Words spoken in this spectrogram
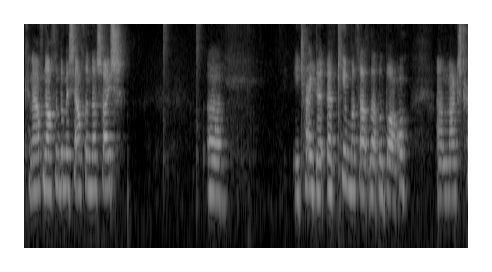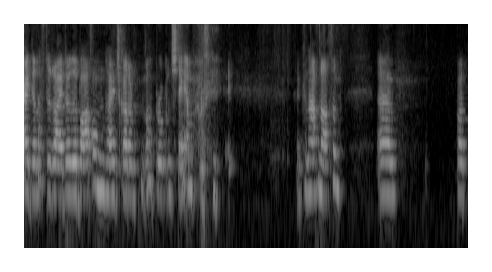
Can I have nothing to myself in this house? Uh, he tried to, it came with that little bottle and Max tried to lift it out of the bottle and now it's got a, a broken stem. it can have nothing. Um, but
